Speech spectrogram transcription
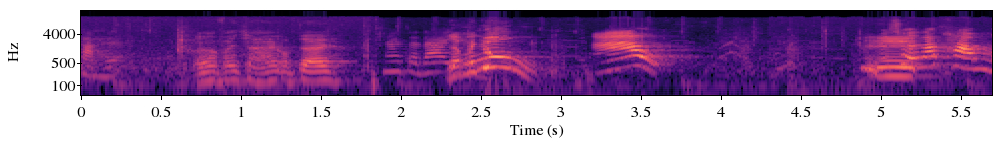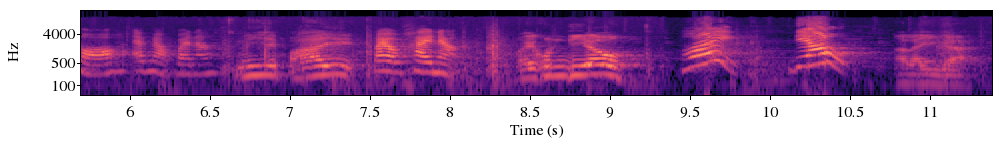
ฉายอะเออไฟฉายขอบใจ น่าจะได้อย่ามายุ่งอ้าวไม่ชวนสักคำเหรอ แอมอยากไปนะ ไม่ให้ไป ไปกับใครเนี่ย ไปคนเดียว เฮ้ยอะไรอีกอะเมื่อ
